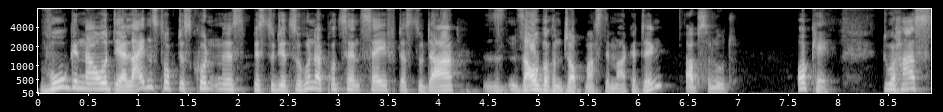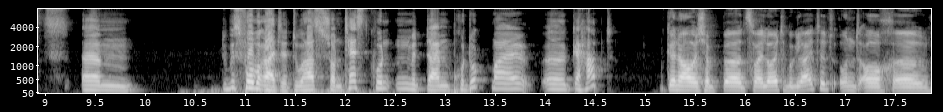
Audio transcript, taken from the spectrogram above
Wo genau der Leidensdruck des Kunden ist, bist du dir zu 100% safe, dass du da einen sauberen Job machst im Marketing? Absolut. Okay. Du hast, ähm, du bist vorbereitet. Du hast schon Testkunden mit deinem Produkt mal äh, gehabt? Genau, ich habe äh, zwei Leute begleitet und auch äh,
